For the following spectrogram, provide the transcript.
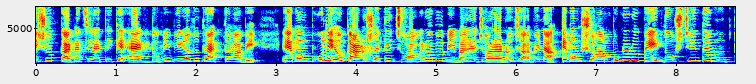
এসব কাটাছেঁড়া থেকে একদমই বিরত থাকতে হবে। এবং ভুলেও কারোর সাথে ঝগড়া বা বিবাদে জড়ানো যাবে না এবং সম্পূর্ণরূপেই দুশ্চিন্তা মুক্ত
